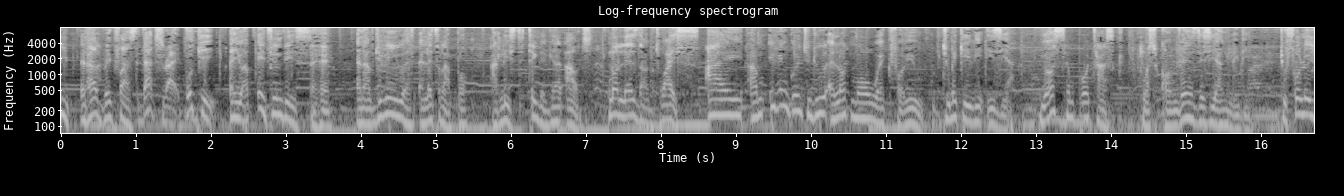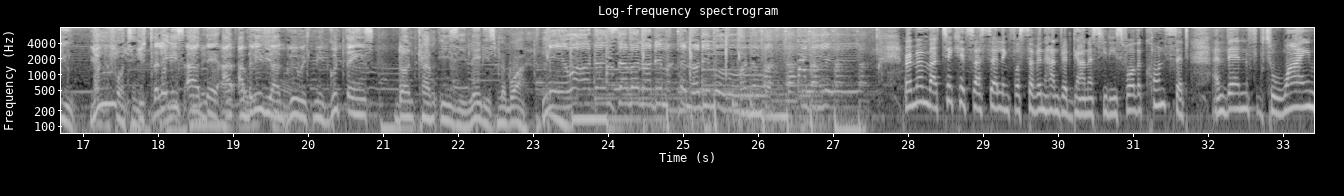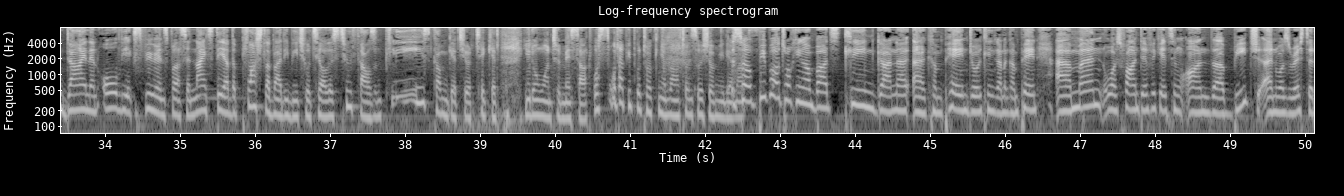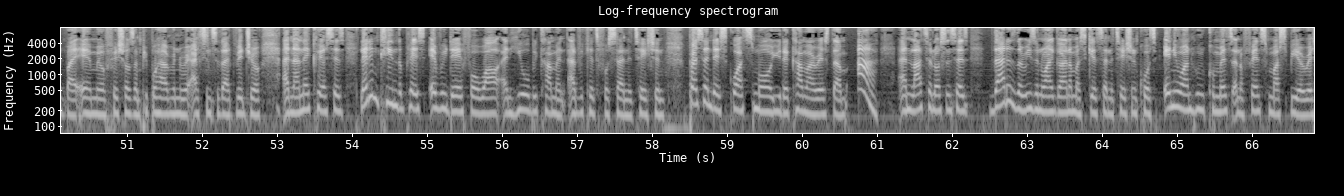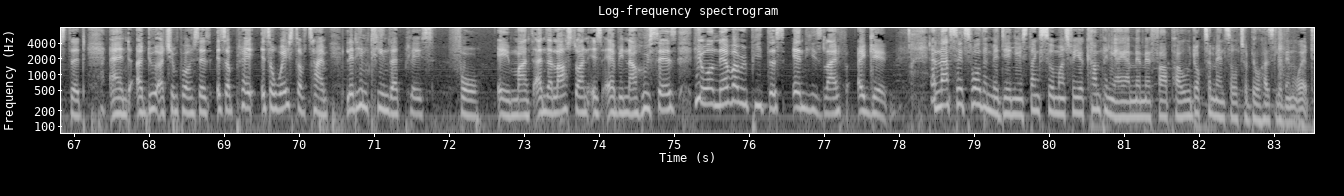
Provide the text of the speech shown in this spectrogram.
sleep and have breakfast. That's right. Okay, and you have 18 days. Uh-huh. And I've given you a, a little apple. At least take the girl out. Not less than twice. I am even going to do a lot more work for you to make it even easier. Your simple task was to convince this young lady to follow you, on the 14th. The ladies out there, I, I believe you agree with me. Good things don't come easy. Ladies, my boy. Remember, tickets are selling for 700 Ghana cedis for the concert and then f- to wine, dine, and all the experience plus a night stay at the Plush Labadi Beach Hotel is 2000 Please come get your ticket. You don't want to miss out. What's, what are people talking about on social media? So people are talking about Clean Ghana uh, campaign, Joy Clean Ghana campaign. A man was found defecating on the beach and was arrested by AMA officials, and people have been reacting to that video. And Anekuya says, let him clean the place every day for a while, and he will become an advocate for sanitation. Person they squat small, you they come arrest them. Ah, and Latte Lawson says that is the reason why Ghana must get sanitation courts. Anyone who commits an offense must be arrested. And Adu Acheampong says it's a play, it's a waste of time. Let him clean that place for a month. And the last one is Ebina, who says he will never repeat this in his life again. And that's it for the midday news. Thanks so much for your company. I am MFA Pau. Dr. Mensa Otabil has living word.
